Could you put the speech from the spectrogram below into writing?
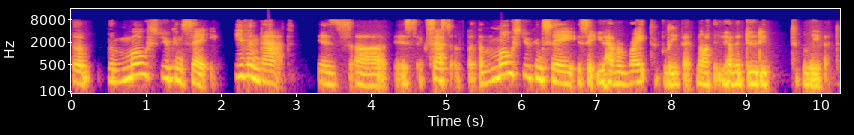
the the most you can say, even that is uh, is excessive, but the most you can say is that you have a right to believe it, not that you have a duty to believe it.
